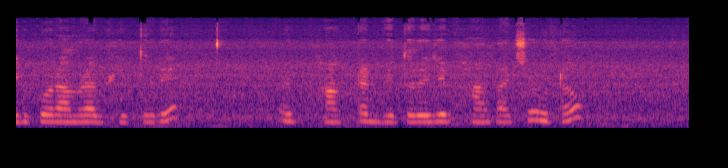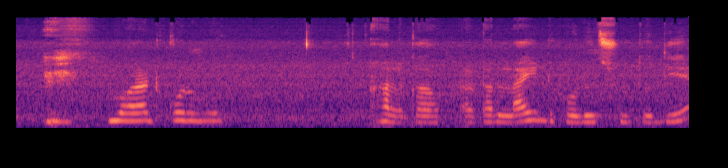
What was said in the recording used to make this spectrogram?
এরপর আমরা ভিতরে ওই ফাঁকটার ভেতরে যে ফাঁক আছে ওটাও ভরাট করব। হালকা একটা লাইট হলুদ সুতো দিয়ে।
